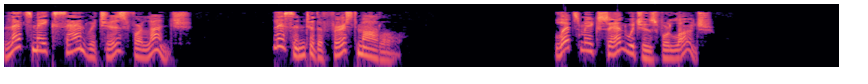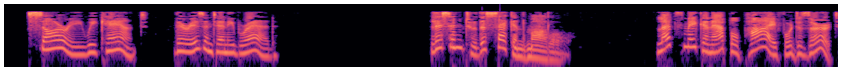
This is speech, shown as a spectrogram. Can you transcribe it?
Let's make sandwiches for lunch. Listen to the first model. Let's make sandwiches for lunch. Sorry, we can't. There isn't any bread. Listen to the second model. Let's make an apple pie for dessert.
